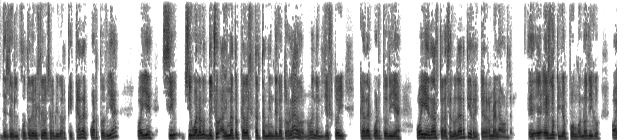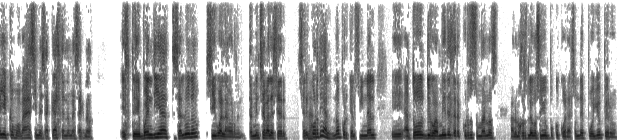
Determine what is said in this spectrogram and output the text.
desde el punto de vista de un servidor, que cada cuarto día oye, sí, sí, bueno, de hecho, a mí me ha tocado estar también del otro lado, ¿no? En donde yo estoy cada cuarto día, oye, das para saludarte y reiterarme la orden. E, e, es lo que yo pongo, no digo, oye, ¿cómo vas? Si me sacaste, no me sacaste, no este, buen día, te saludo, sigo a la orden. También se vale ser, ser cordial, ¿no? Porque al final, eh, a todos, digo, a mí desde recursos humanos, a lo mejor luego soy un poco corazón de pollo, pero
